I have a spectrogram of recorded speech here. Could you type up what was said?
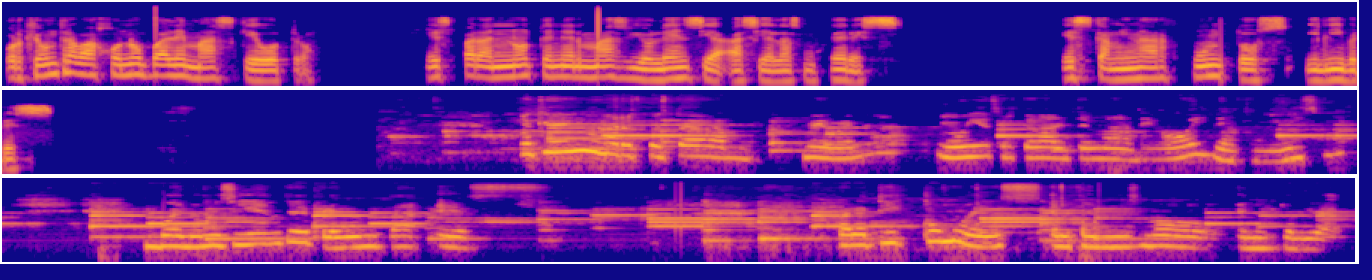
Porque un trabajo no vale más que otro, es para no tener más violencia hacia las mujeres es caminar juntos y libres. Ok, una respuesta muy buena, muy acertada al tema de hoy, del feminismo. Bueno, mi siguiente pregunta es, para ti, ¿cómo es el feminismo en la actualidad?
